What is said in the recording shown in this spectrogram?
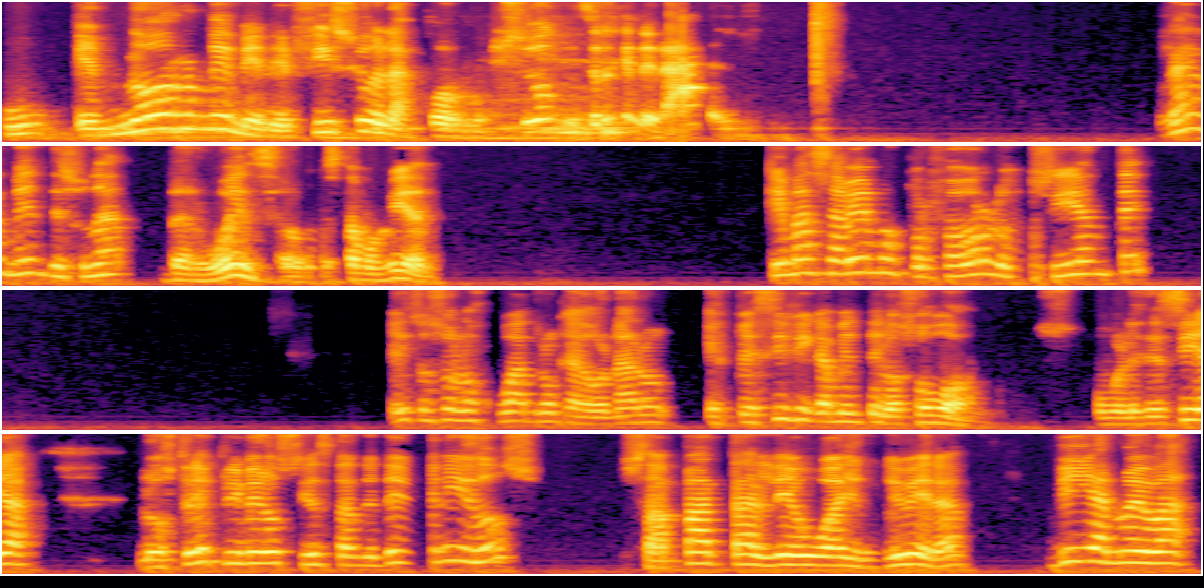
un enorme beneficio de la corrupción de ser general. Realmente es una vergüenza lo que estamos viendo. ¿Qué más sabemos? Por favor, lo siguiente. Estos son los cuatro que donaron específicamente los sobornos. Como les decía, los tres primeros sí están detenidos, Zapata, Legua y Rivera. Villanueva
